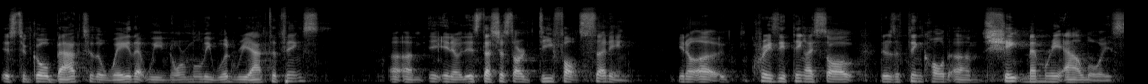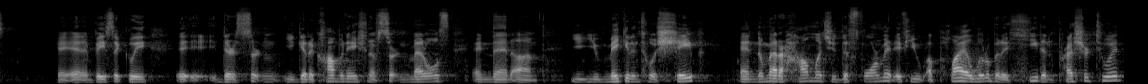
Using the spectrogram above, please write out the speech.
is to go back to the way that we normally would react to things. Uh, um, you know, that's just our default setting. You know, a crazy thing I saw, there's a thing called um, shape memory alloys. Okay, and basically, it, it, there's certain, you get a combination of certain metals, and then um, you, you make it into a shape, And no matter how much you deform it, if you apply a little bit of heat and pressure to it,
